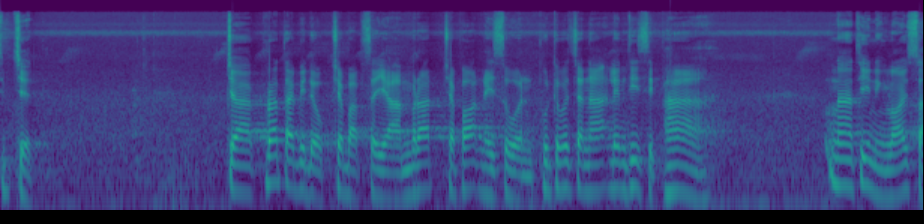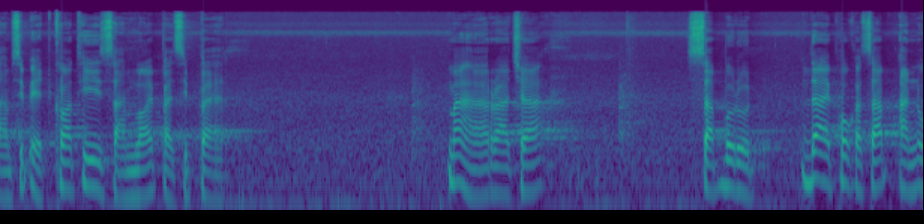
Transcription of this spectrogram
27 จากพระไตรปิฎกฉบับสยามรัฐ เฉพาะในส่วนพุทธวจนะเล่มที่ 15 หน้าที่ 131 ข้อที่ 388 มหาราชะสับบุรุษได้โภกทรัพย์อันโอ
